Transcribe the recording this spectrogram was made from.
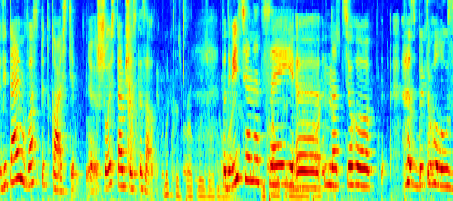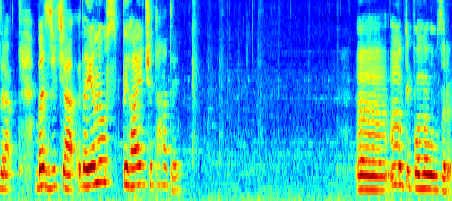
вітаємо вас в підкасті. Е, щось там ще сказали. Look at this broke loser with no life. Подивіться на цей е, на цього розбитого лузера без життя. Та я не встигаю читати. Е, ну, типу, ми лузери.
